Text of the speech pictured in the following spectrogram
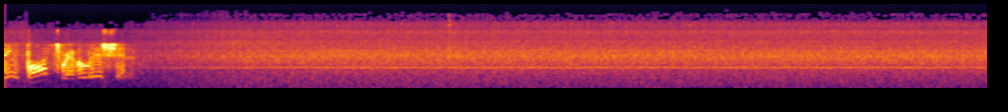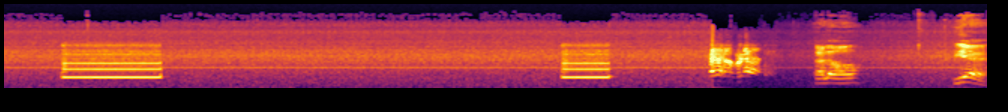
introducing Boss Revolution. Hello, brother. Hello. Yeah.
